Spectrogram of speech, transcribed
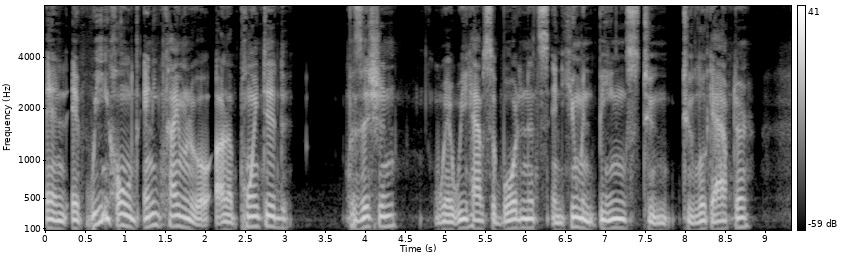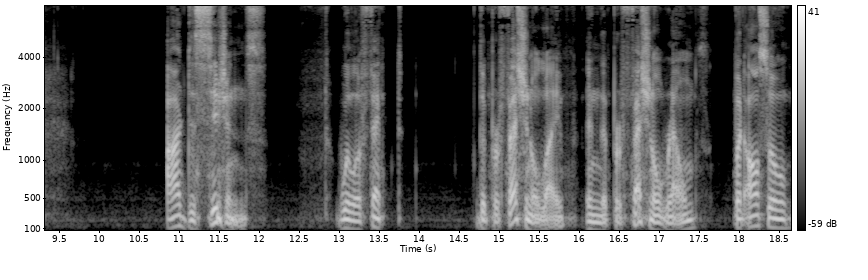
And if we hold any kind of an appointed position where we have subordinates and human beings to, to look after, our decisions will affect the professional life in the professional realms, but also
